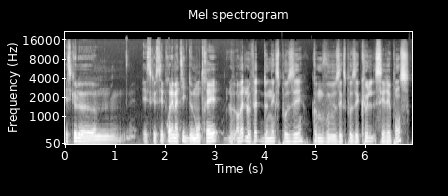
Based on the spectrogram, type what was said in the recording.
Est-ce que le, est-ce que c'est problématique de montrer En fait, le fait de n'exposer, comme vous exposez que ses réponses,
